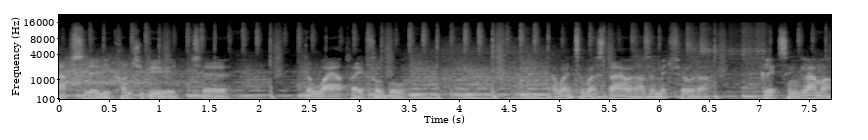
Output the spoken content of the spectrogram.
absolutely contributed to the way I played football. I went to West Ham when I was a midfielder. Glitz and glamour.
